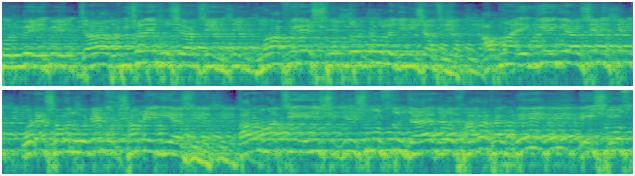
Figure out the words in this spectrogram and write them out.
করবে যারা পিছনে বসে মাহফিলের সৌন্দর্য বলে জিনিস আছে। আপনারা এগিয়ে এগিয়ে আসেন। ওটা সকল ওঠেন সামনে এগিয়ে আসেন কারণ হচ্ছে এই যে সমস্ত জায়গাগুলো ফাঁকা থাকবে, এই সমস্ত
